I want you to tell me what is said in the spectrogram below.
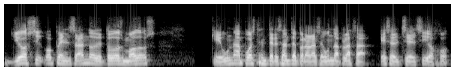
Yo sigo pensando, de todos modos, que una apuesta interesante para la segunda plaza es el Chelsea, ojo,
